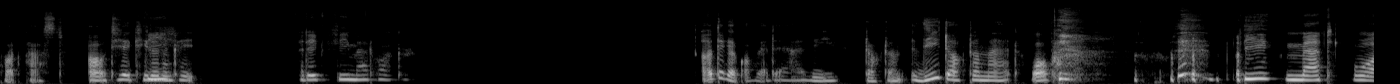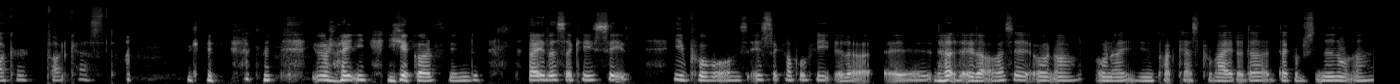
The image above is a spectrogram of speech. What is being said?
podcast. Og de her kilder, The- dem kan I... Er det ikke The Matt Walker? Og det kan godt være, det er The Dr. The Dr. Matt Walker. The Matt Walker podcast. Okay. I, I kan godt finde det. Og ellers så kan I se det i på vores Instagram-profil, eller, øh, eller også under, under din podcast provider, der, der kan du nedenunder,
